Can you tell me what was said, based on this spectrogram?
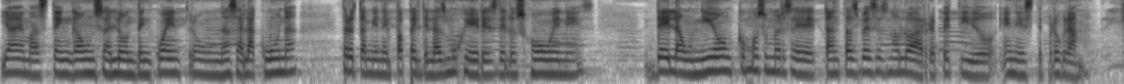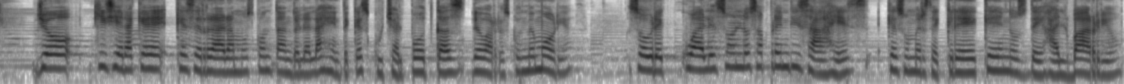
y además tenga un salón de encuentro, una sala cuna, pero también el papel de las mujeres, de los jóvenes, de la unión, como su merced tantas veces nos lo ha repetido en este programa. Yo quisiera que, cerráramos contándole a la gente que escucha el podcast de Barrios con Memoria sobre cuáles son los aprendizajes que su merced cree que nos deja el barrio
